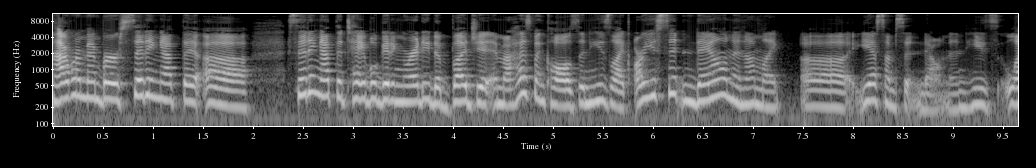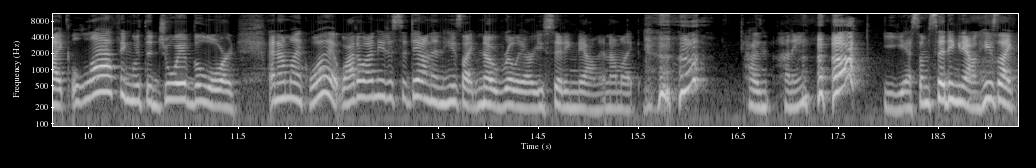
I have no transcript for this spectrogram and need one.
I remember sitting at the uh sitting at the table getting ready to budget and my husband calls and he's like are you sitting down and i'm like uh yes i'm sitting down and he's like laughing with the joy of the lord and i'm like what why do i need to sit down and he's like no really are you sitting down and i'm like honey Yes, I'm sitting down. He's like,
